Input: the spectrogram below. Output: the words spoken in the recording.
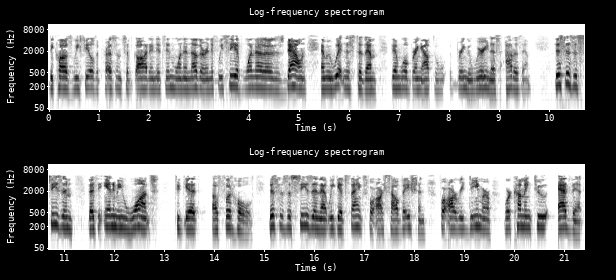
because we feel the presence of God and it's in one another. And if we see if one another is down and we witness to them, then we'll bring out the, bring the weariness out of them. This is a season that the enemy wants to get a foothold. This is a season that we give thanks for our salvation, for our Redeemer. We're coming to Advent.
